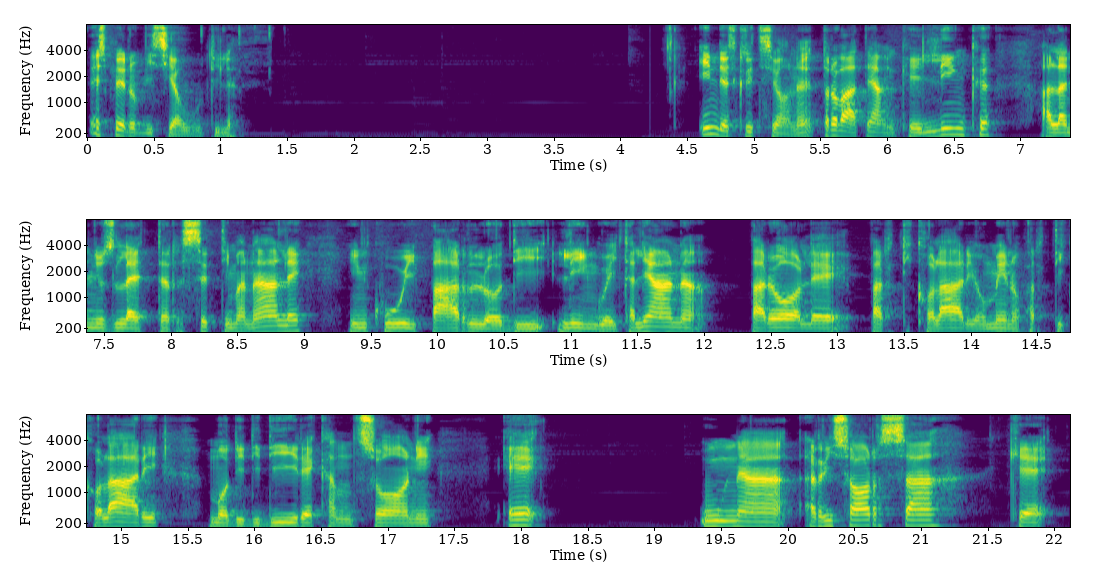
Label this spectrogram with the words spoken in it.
e spero vi sia utile. In descrizione trovate anche il link alla newsletter settimanale in cui parlo di lingua italiana, parole particolari o meno particolari, modi di dire, canzoni e una risorsa che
